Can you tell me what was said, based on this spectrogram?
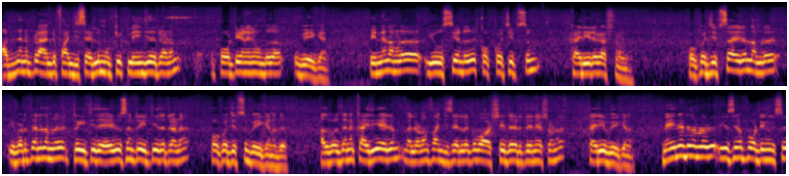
ആദ്യം തന്നെ പ്ലാന്റ് ഫഞ്ചി സൈഡിൽ മുക്കി ക്ലീൻ ചെയ്തിട്ട് വേണം പോട്ട് ചെയ്യണതിന് മുമ്പ് ഉപയോഗിക്കാൻ. പിന്നെ നമ്മൾ യൂസ് ചെയ്യേണ്ടത് കൊക്കോ ചിപ്സും കരിയുടെ കഷ്ണമാണ്. കൊക്കോ ചിപ്സ് ആയാലും നമ്മൾ ഇവിടെ തന്നെ നമ്മൾ ട്രീറ്റ് ചെയ്ത് ഏഴ് ദിവസം ട്രീറ്റ് ചെയ്തിട്ടാണ് കൊക്കോ ചിപ്സ് ഉപയോഗിക്കുന്നത് അതുപോലെ തന്നെ കരി ആയാലും നല്ലോണം ഫഞ്ചി സൈഡിലൊക്കെ വാഷ് ചെയ്ത് എടുത്തതിന് ശേഷമാണ് കരി ഉപയോഗിക്കണം മെയിനായിട്ട് നമ്മൾ യൂസ് ചെയ്യുന്ന പോട്ടിംഗ് മിക്സ്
